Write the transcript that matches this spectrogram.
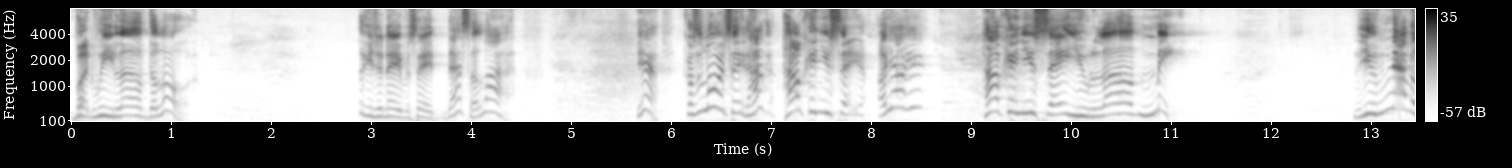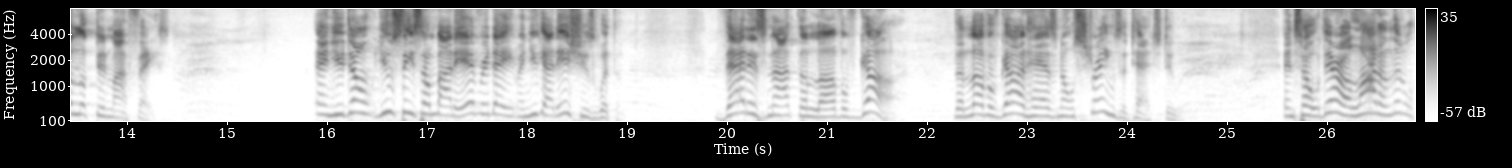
But we love the Lord. Look at your neighbor say, that's a lie. Yeah, because the Lord said, how, how can you say, are y'all here? How can you say you love me? You've never looked in my face. And you don't, you see somebody every day and you got issues with them. That is not the love of God. The love of God has no strings attached to it. And so there are a lot of little,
